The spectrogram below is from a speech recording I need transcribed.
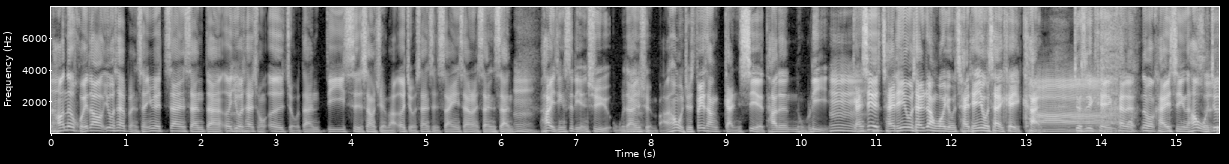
然后那回到幼菜本身，因为三十三单，二幼菜从二十九单第一次上选拔，二九三十三一三二三三，嗯，他已经是连续五单选拔，然后我觉得非常感谢他的努力，嗯，感谢柴田幼菜让我有柴田幼菜可以看，就是可以看的那么开心。然后我就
